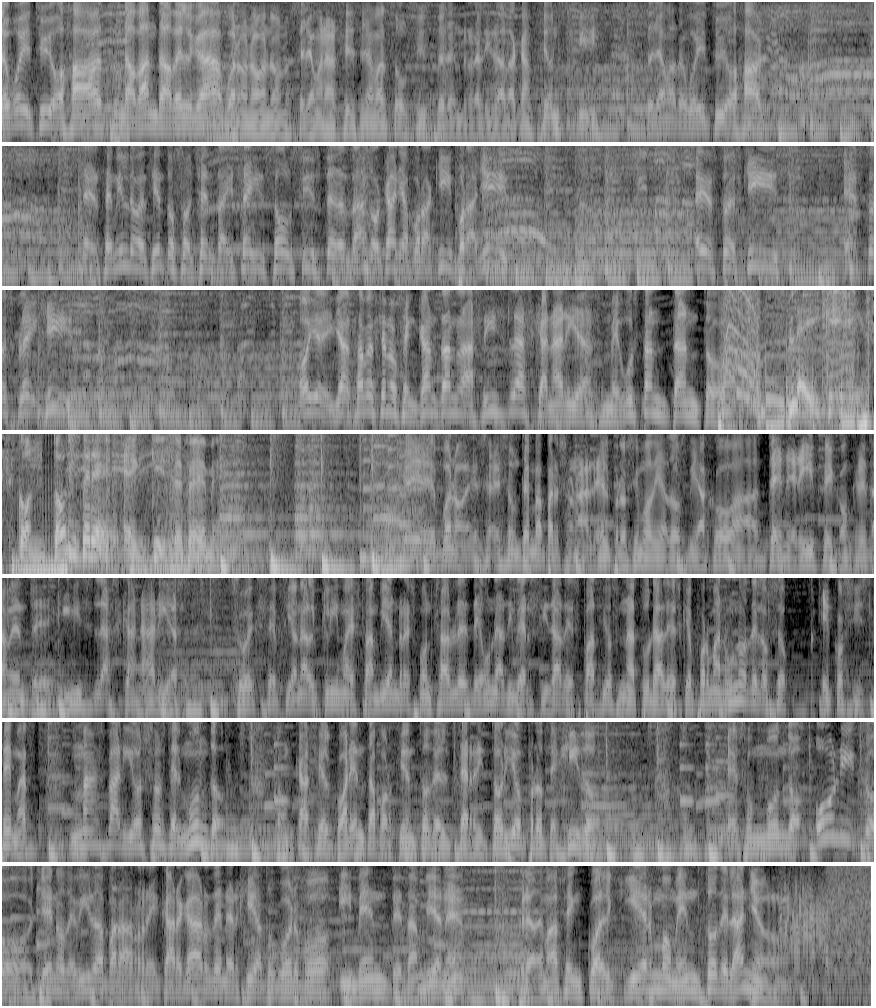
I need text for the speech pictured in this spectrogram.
The Way to Your Heart, una banda belga. Bueno, no, no, no se llaman así, se llaman Soul Sister en realidad. La canción sí, se llama The Way to Your Heart. Desde 1986, Soul Sister dando caña por aquí por allí. Esto es Kiss, esto es Play Kiss. Oye, ya sabes que nos encantan las Islas Canarias, me gustan tanto. Play Kiss con Tony Pérez en Kiss FM. Bueno, es, un tema personal. ¿eh? El próximo día 2 viajo a Tenerife, concretamente, Islas Canarias. Su excepcional clima es también responsable de una diversidad de espacios naturales que forman uno de los ecosistemas más valiosos del mundo, con casi el 40% del territorio protegido. Es un mundo único, lleno de vida para recargar de energía tu cuerpo y mente también, ¿eh? Pero además en cualquier momento del año.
